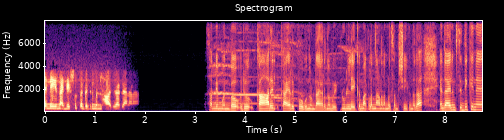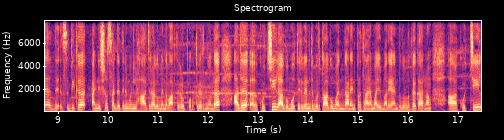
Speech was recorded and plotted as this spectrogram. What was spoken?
തന്നെ ഇന്ന് അന്വേഷണ സംഘത്തിന് മുന്നിൽ ഹാജരാകാനാണ് സമയം മുൻപ് ഒരു കാറിൽ കയറി പോകുന്നുണ്ടായിരുന്നു. വീട്ടിനുള്ളിലേക്ക് മകളെന്നാണ് നമ്മൾ സംശയിക്കുന്നത്. എന്തായാലും സിദ്ദിഖിന് സിദ്ദിഖ് അന്വേഷണ സംഘത്തിന് മുന്നിൽ ഹാജരാകുമെന്ന വാർത്തകൾ പുറത്തു വരുന്നുണ്ട്. അത് കൊച്ചിയിലാകുമോ തിരുവനന്തപുരത്താകുമോ എന്നതാണ് ഇനി പ്രധാനമായും അറിയാനുള്ളത്. കാരണം കൊച്ചിയിൽ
